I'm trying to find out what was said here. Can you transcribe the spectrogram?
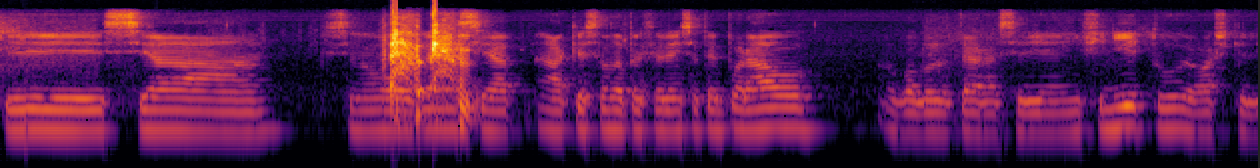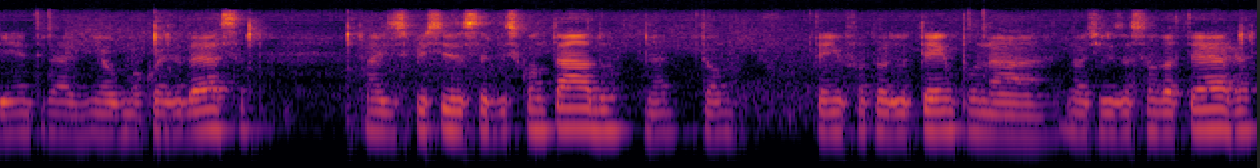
que se, a, se não houvesse a, a questão da preferência temporal, o valor da Terra seria infinito, eu acho que ele entra em alguma coisa dessa, mas isso precisa ser descontado, né? então tem o fator do tempo na, na utilização da Terra.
